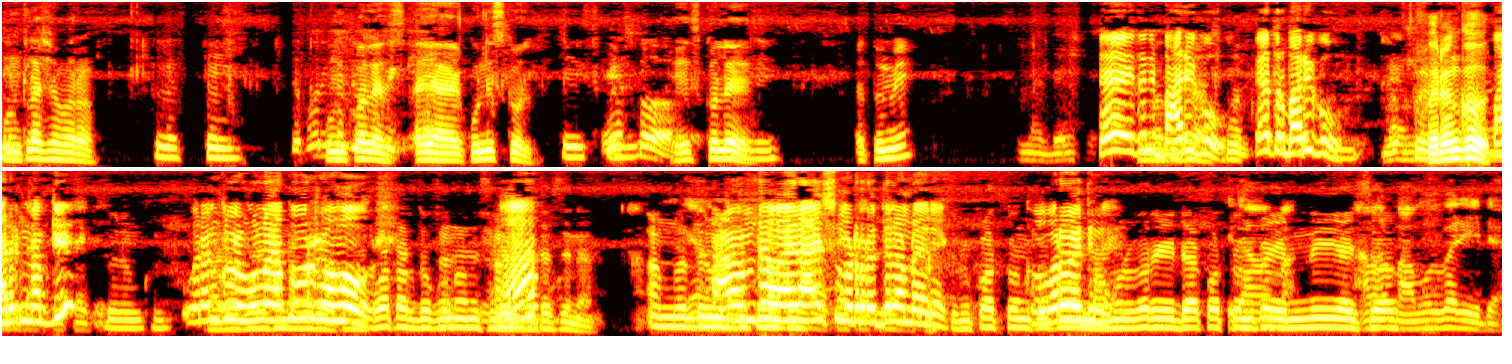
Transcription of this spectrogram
কোন ক্লাসে পড়ো? কোন কলেজ কোন স্কুল এই স্কুলে তুমি? এই তুমি বাড়িকো এ তোর বাড়িকো ফিরঙ্কু বাড়ির নাম কি? ওরাঙ্গুলো হলো এত বড় শহর। কথার দোকান আমি শুনতে পাইতেছি না। আমাদের হয় রাইস মোটর দিলাম ডাইরেক্ট তুমি কতক্ষণ খবর মামুর বাড়ি এটা কতক্ষণ এমনি আইছো? মামুর বাড়ি এটা।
